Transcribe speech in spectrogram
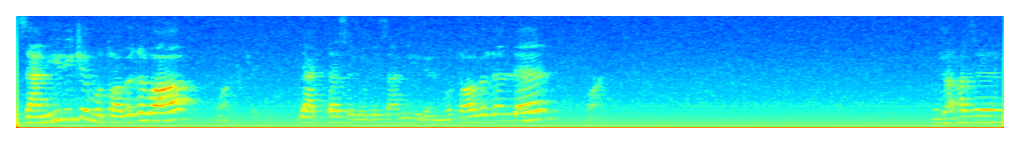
زمیری که مطابق با یتصل به زمیر مطابق لل مشخصه؟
